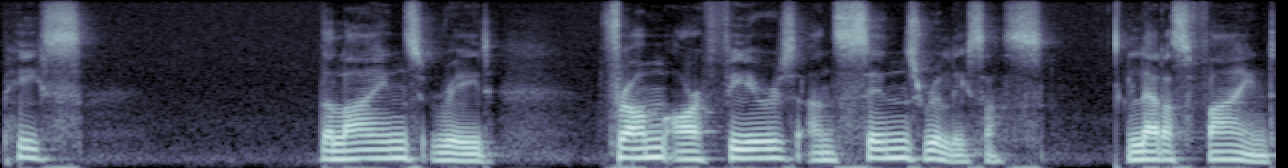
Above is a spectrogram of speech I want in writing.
peace. The lines read, From our fears and sins release us. Let us find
